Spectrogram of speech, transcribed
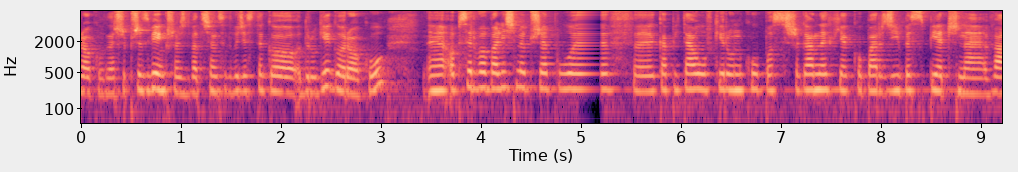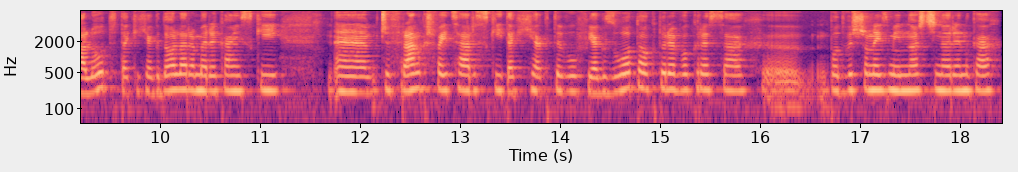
roku, znaczy przez większość 2022 roku, obserwowaliśmy przepływ kapitału w kierunku postrzeganych jako bardziej bezpieczne walut, takich jak dolar amerykański, czy frank szwajcarski, takich aktywów jak złoto, które w okresach podwyższonej zmienności na rynkach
